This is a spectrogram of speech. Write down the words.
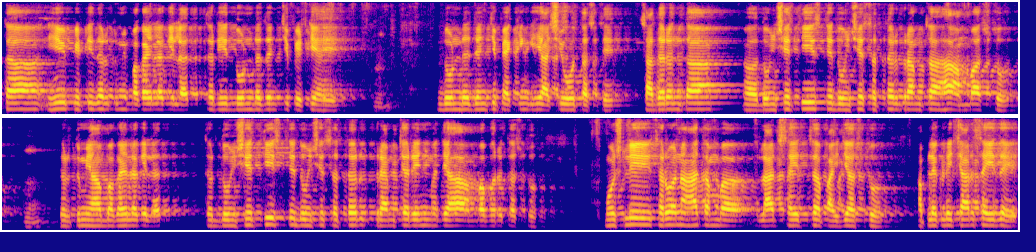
आता ही पेटी जर तुम्ही बघायला गेलात तर ही दोन डझनची पेटी आहे. दोन डझनची पॅकिंग ही अशी होत असते. साधारणतः दोनशे तीस ते दोनशे सत्तर ग्रामचा हा आंबा असतो. जर तुम्ही हा बघायला गेलात तर दोनशे तीस ते दोनशे सत्तर ग्रॅमच्या रेंजमध्ये हा आंबा भरत असतो. मोस्टली सर्वांना हाच आंबा लार्ज साईजचा पाहिजे असतो. आपल्याकडे चार साईज आहेत.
